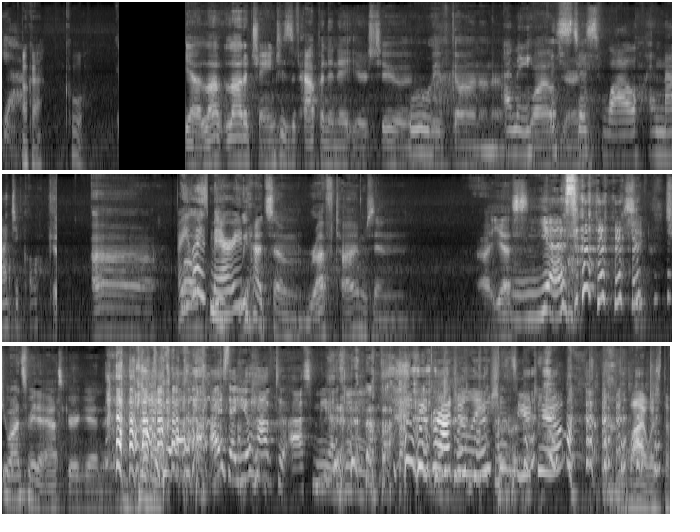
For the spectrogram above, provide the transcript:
Yeah. Okay, cool. Yeah, a lot, lot of changes have happened in eight years too. Ooh. We've gone on a I mean, wild it's journey. just wow and magical. Uh, Are you guys married? We, had some rough times, and uh, yes, Yes. she, she wants me to ask her again. yeah, I said you have to ask me again. Congratulations, you two. Why was the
